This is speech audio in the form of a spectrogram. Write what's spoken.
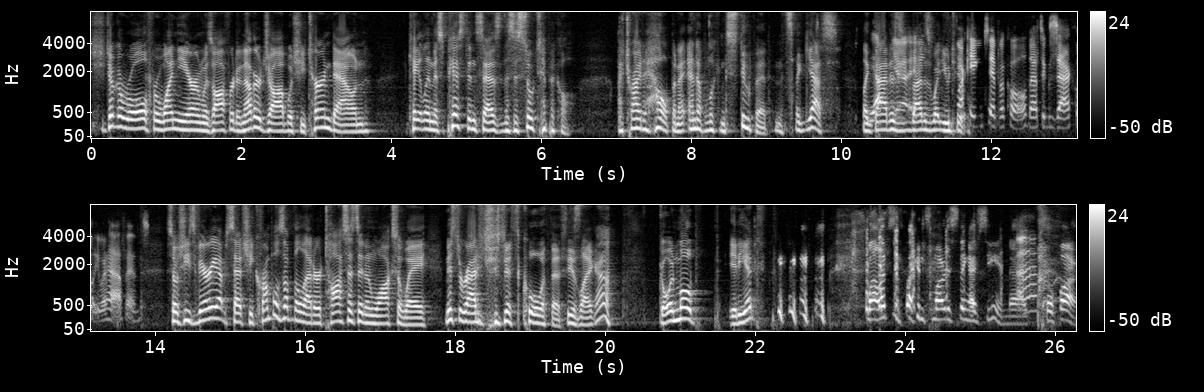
she took a role for one year and was offered another job, which she turned down. Caitlin is pissed and says, This is so typical. I try to help and I end up looking stupid. And it's like, yes. Like Yeah. that is Yeah, that is what you do. Fucking typical. That's exactly what happens. So she's very upset. She crumples up the letter, tosses it, and walks away. Mr. Raditch is just cool with this. He's like, ah, go and mope, idiot. Well, that's the fucking smartest thing I've seen uh, so far.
